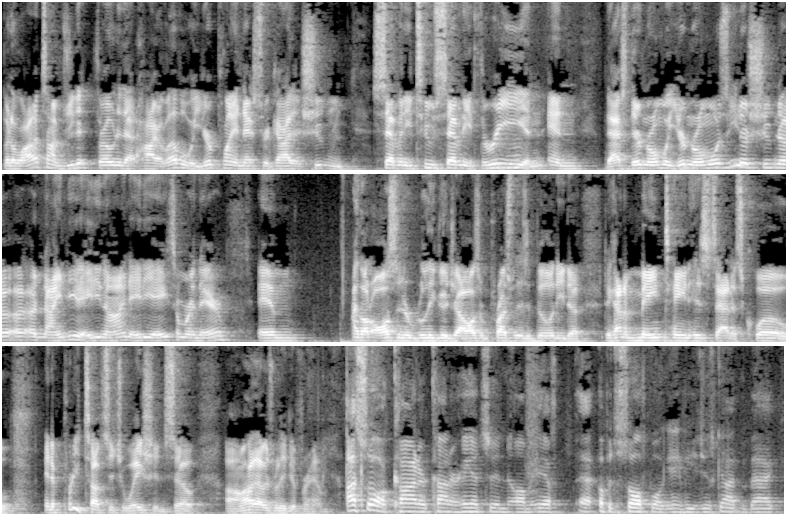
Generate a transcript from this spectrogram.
but a lot of times you get thrown to that higher level where you're playing next to a guy that's shooting 72, 73 and, and that's their normal. Your normal is, you know, shooting a, a 90, 89, 88, somewhere in there. And, I thought Austin did a really good job. I was impressed with his ability to, to kind of maintain his status quo in a pretty tough situation. So um, I thought that was really good for him. I saw Connor Connor Hansen um, af up at the softball game. He just gotten back,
